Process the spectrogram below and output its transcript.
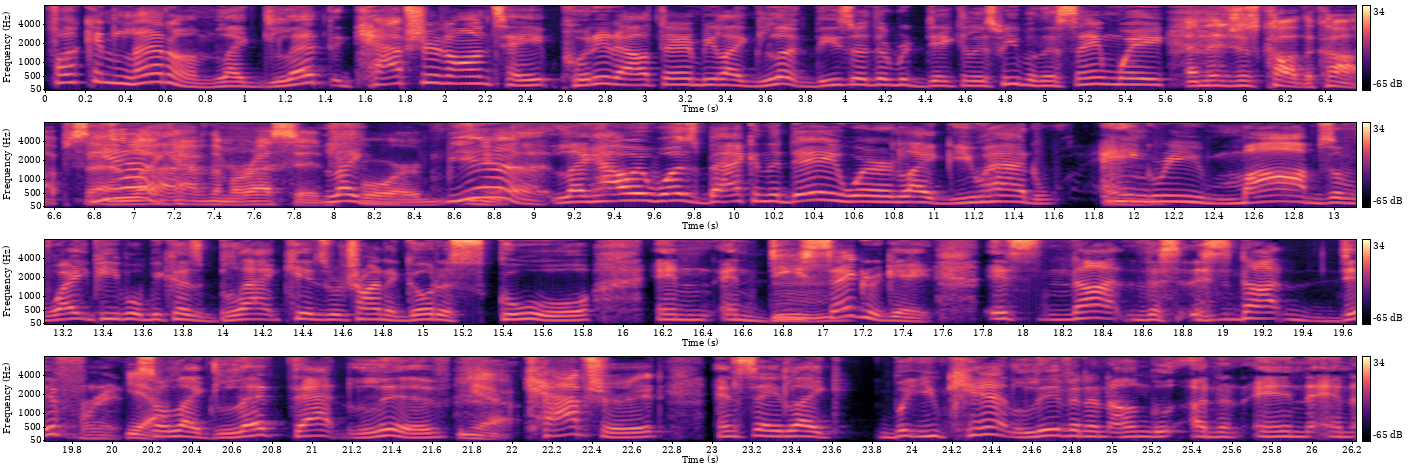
Fucking let them like let capture it on tape, put it out there, and be like, "Look, these are the ridiculous people." The same way and then just call the cops and Yeah. like have them arrested like for yeah, like how it was back in the day where like you had angry mobs of white people because black kids were trying to go to school and and Mm-hmm. desegregate it's not this it's not different Yeah. so like let that live Yeah. capture it and say like but you can't live in an, ung- an in an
